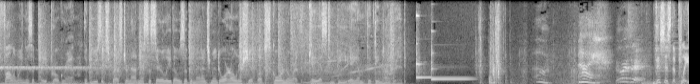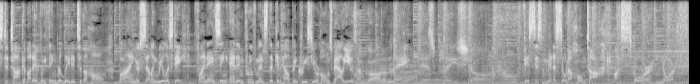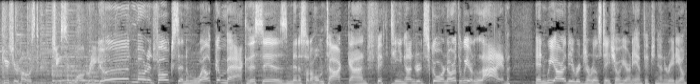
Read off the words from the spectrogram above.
The following is a paid program. The views expressed are not necessarily those of the management or ownership of SKOR North, KSTP AM 1500. Oh, Hi. Who is it? This is the place to talk about everything related to the home, buying or selling real estate, financing, and improvements that can help increase your home's value. I'm gonna make this place your home. This is Minnesota Home Talk on SKOR North. Here's your host, Jason Walgrave. Good morning, folks, and welcome back. This is Minnesota Home Talk on 1500 SKOR North. We are live, and we are the original real estate show here on AM 1500 Radio.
